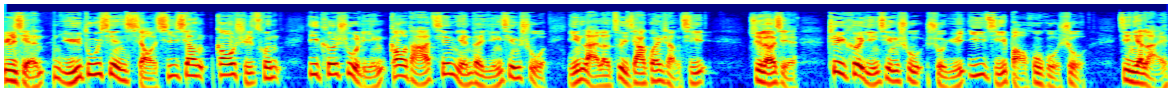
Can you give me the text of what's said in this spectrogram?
日前，于都县小溪乡高石村一棵树龄高达千年的银杏树迎来了最佳观赏期。据了解，这棵银杏树属于一级保护古树。近年来，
